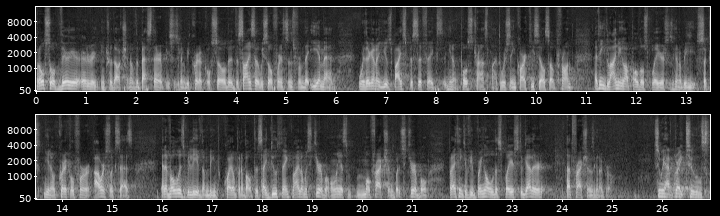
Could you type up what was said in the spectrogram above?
But also, very early introduction of the best therapies is going to be critical. So, the designs that we saw, for instance, from the EMN, where they're going to use bispecifics, you know, post transplant, we're seeing CAR T cells up front I think lining up all those players is going to be you know, critical for our success. And I've always believed, I'm being quite open about this, I do think myeloma is curable, only a small fraction, but it's curable. But I think if you bring all these players together, that fraction is going to grow. So we have great tools.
